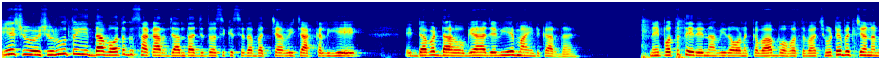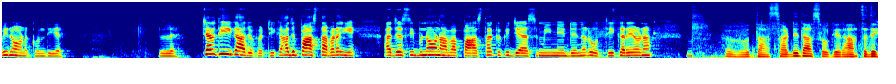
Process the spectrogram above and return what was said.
ਇਹ ਸ਼ੁ- ਸ਼ੁਰੂ ਤੋਂ ਹੀ ਇਦਾਂ ਬਹੁਤ ਗੁੱਸਾ ਕਰ ਜਾਂਦਾ, ਜਦੋਂ ਅਸੀਂ ਕਿਸੇ ਦਾ ਬੱਚਾ ਵੀ ਚੱਕ ਲਈਏ। ਐਡਾ ਵੱਡਾ ਹੋ ਗਿਆ, ਹਜੇ ਵੀ ਇਹ ਮਾਈਂਡ ਕਰਦਾ ਹੈ। ਨਹੀਂ ਪੁੱਤ, ਤੇਰੇ ਨਾਲ ਵੀ ਰੌਣਕ ਵਾ, ਬਹੁਤ ਵਾ। ਛੋਟੇ ਬੱਚਿਆਂ ਨਾਲ ਵੀ ਰੌਣਕ ਹੁੰਦੀ ਆ। ਲੈ। ਚਲ ਠੀਕ ਆ ਜਾਓ ਫਿਰ ਠੀਕ ਆ। ਅੱਜ ਪਾਸਤਾ ਬਣਾਈਏ। ਅੱਜ ਅਸੀਂ ਬਣਾਉਣਾ ਵਾ ਪਾਸਤਾ ਕਿਉਂਕਿ ਜੈਸਮੀਨ ਨੇ ਡਿਨਰ ਉੱਥੇ ਹੀ ਕਰੇ ਹੋਣਾ। ਉਹ 10 10:30 ਹੋ ਗਏ ਰਾਤ ਦੇ।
